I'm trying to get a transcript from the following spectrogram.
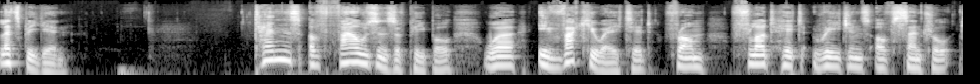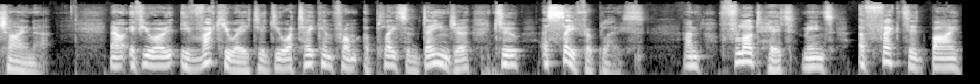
Let's begin tens of thousands of people were evacuated from flood hit regions of central China. Now, if you are evacuated, you are taken from a place of danger to a safer place. And flood hit means affected by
